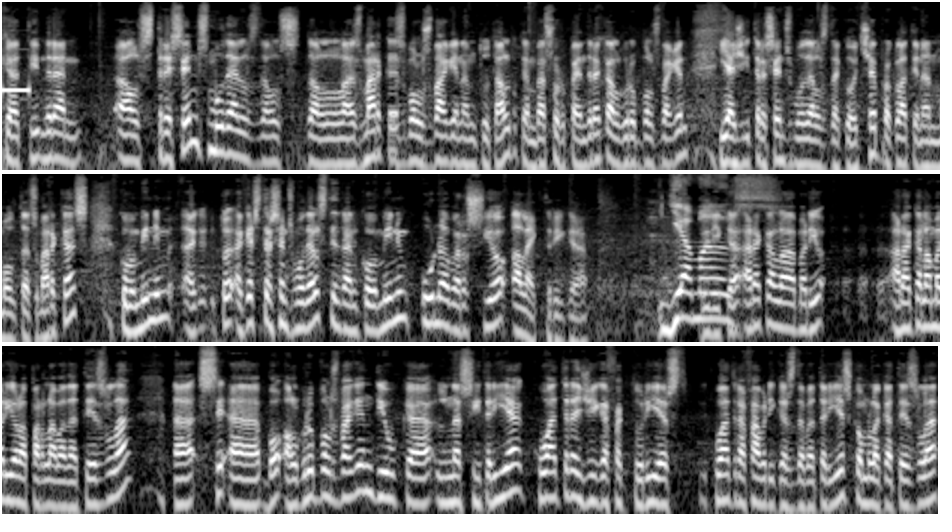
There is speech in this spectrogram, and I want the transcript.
que tindran els 300 models dels, de les marques Volkswagen en total, que em va sorprendre que al grup Volkswagen hi hagi 300 models de cotxe, però clar, tenen moltes marques. Com a mínim, eh, aquests 300 models tindran com a mínim una versió elèctrica. I amb Vull dir que els... ara que la Mario, ara que la Mariola parlava de Tesla, eh, eh, el grup Volkswagen diu que necessitaria 4 gigafactories, 4 fàbriques de bateries com la que Tesla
